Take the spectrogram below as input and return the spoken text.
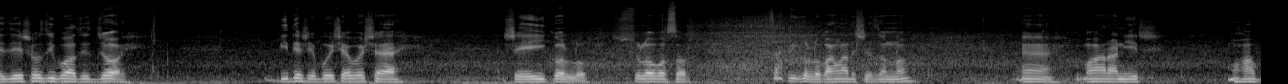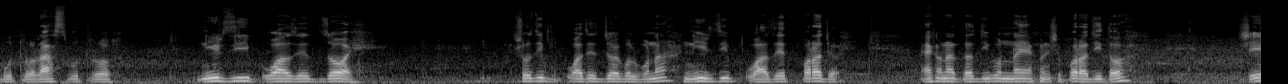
এই যে সজীব ওয়াজের জয়। বিদেশে বসে বসে সে এই করল, ষোলো বছর চাকরি করল বাংলাদেশের জন্য। হ্যাঁ মহারানীর মহাপুত্র, রাজপুত্র, নির্জীব ওয়াজেদ জয়। সজীব ওয়াজেদ জয় বলব না, নির্জীব ওয়াজেদ পরাজয়। এখন আর তার জীবন নাই, এখন সে পরাজিত। সে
